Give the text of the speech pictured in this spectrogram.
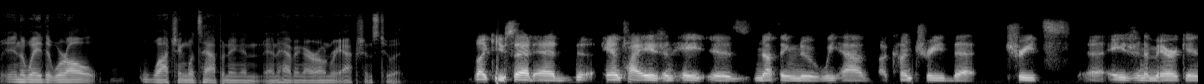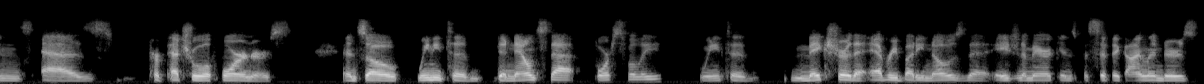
in the way that we're all watching what's happening and, and having our own reactions to it. Like you said, Ed, anti-Asian hate is nothing new. We have a country that treats uh, Asian Americans as perpetual foreigners. And so we need to denounce that forcefully. We need to make sure that everybody knows that Asian Americans, Pacific Islanders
